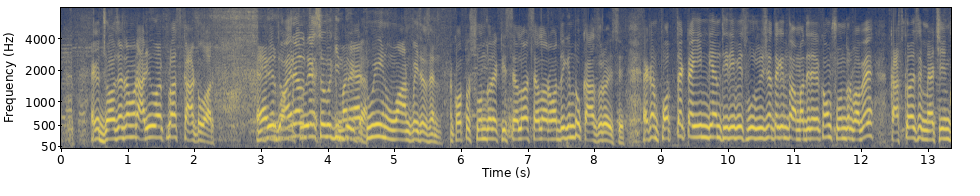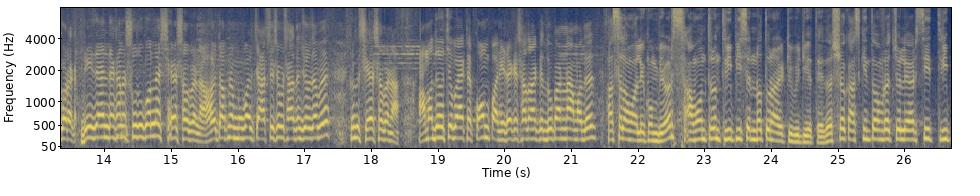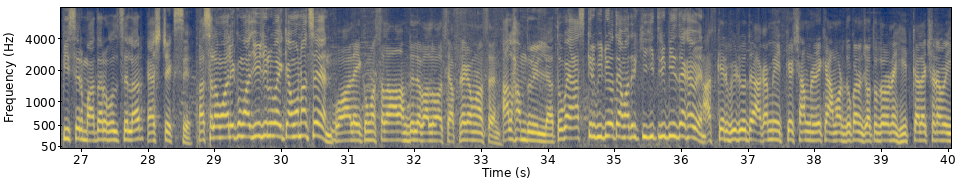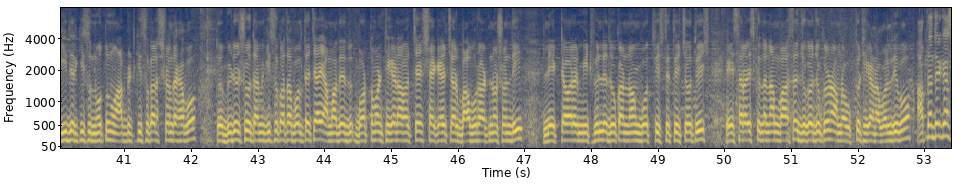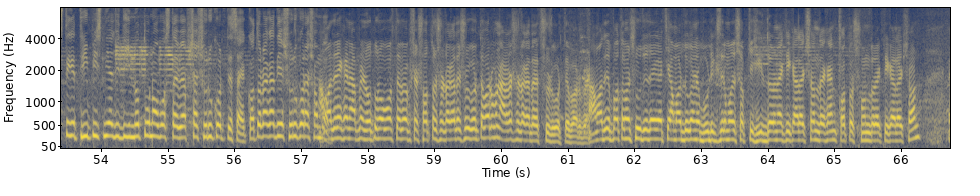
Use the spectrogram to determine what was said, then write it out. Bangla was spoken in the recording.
জর্জেটের মধ্যে aari work plus cut work viral dress হবে কিন্তু এটা। টু ইন ওয়ান পেয়েছেন। কত সুন্দর একটি সেলোয়ার সেলোয়ার মধ্যে কিন্তু কাজ রয়েছে। এখন প্রত্যেকটা ইন্ডিয়ান থ্রি পিস ফুলপিসের সাথে কিন্তু আমাদের এরকম সুন্দরভাবে কাজ করা হয়েছে ম্যাচিং করা। ডিজাইন দেখানো শুরু করলে শেষ হবে না। হয়তো আপনার মোবাইল চার্জ শেষ হবে সারাদিন চলে যাবে কিন্তু শেষ হবে না। আমাদের হচ্ছে বা একটা কোম্পানি এটাকে সাধারণ একটা দোকান না আমাদের। আসসালামু আলাইকুম ভিউয়ার্স আমন্ত্রণ থ্রি পিসের নতুন আরেকটি ভিডিওতে। দর্শক আজ কিন্তু আমরা চলে আসছি থ্রি পিসের মাদার হোলসেলার অ্যাস্টেক্সে আসসালামু আলাইকুম আজিজুল ভাই কেমন আছেন? ওয়ালাইকুম আসসালাম আলহামদুলিল্লাহ ভালো আছি। আপনি কেমন আছেন? আলহামদুলিল্লাহ। তো ভাই আজকের ভিডিওতে আমাদের কি কি থ্রি পিস দেখাবেন? আজকের ভিডিওতে আগামী ঈদকে সামনে রেখে আমার দোকানে যত ধরনের হিট কালেকশন হবে ঈদের কিছু নতুন আপডেট কিছু কালেকশন দেখাবো। তো ভিডিও শুরুতে আমি কিছু কথা বলতে চাই। আমাদের বর্তমান ঠিকানা হচ্ছে শেখেরচর বাবুরহাট নসন্দি লেক টাওয়ারের মিডফিল্ডে দোকান নং বত্রিশ তেত্রিশ চৌত্রিশ। এছাড়াও স্ক্রিনের নাম্বার আছে যোগাযোগ করুন আমরা উক্ত ঠিকানা বলে দিব। আপনাদের কাছ থেকে থ্রি পিস নিয়ে যদি নতুন অবস্থায় ব্যবসা শুরু করতে চায় কত টাকা দিয়ে শুরু করা সম্ভব? আমাদের এখানে আপনি নতুন অবস্থায় ব্যবসা সতেরোশো টাকাতে শুরু করতে পারবেন আড়াইশো টাকাতে শুরু করতে পারবেন। আমাদের প্রথমে শুরুতে দেখাচ্ছি আমার দোকানের বুটিক্সের মধ্যে সবচেয়ে হিট ধরনের একটি কালেকশন দেখেন কত সুন্দর একটি কালেকশন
